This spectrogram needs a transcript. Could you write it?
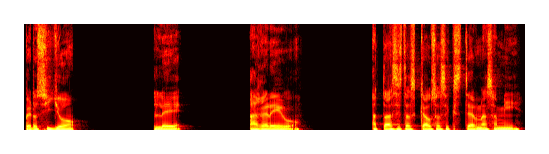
Pero si yo le agrego a todas estas causas externas a mí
